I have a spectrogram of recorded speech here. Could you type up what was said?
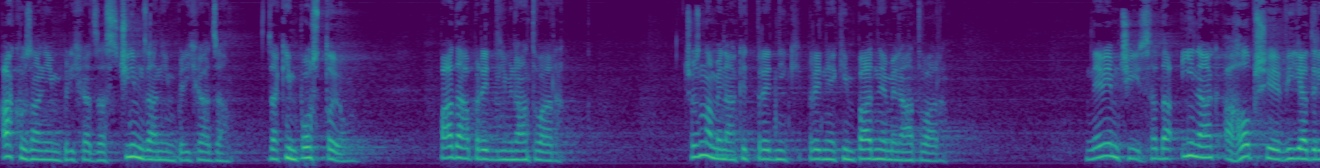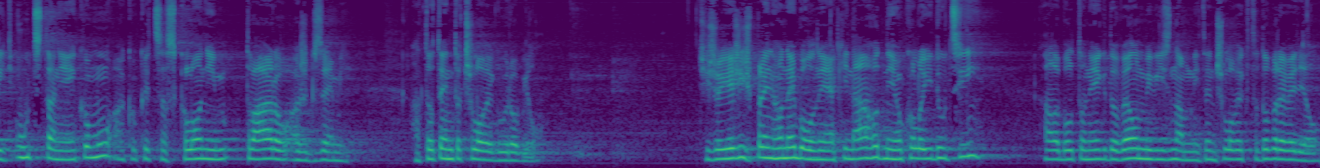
ako za ním prichádza, s čím za ním prichádza, za akým postojom. Padá pred ním na tvár. Čo znamená, keď pred, nik- pred niekým padneme na tvár? Neviem, či sa dá inak a hlbšie vyjadriť úcta niekomu, ako keď sa skloním tvárou až k zemi. A to tento človek urobil. Čiže Ježiš pre neho nebol nejaký náhodný okolo idúci, ale bol to niekto veľmi významný. Ten človek to dobre vedel.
